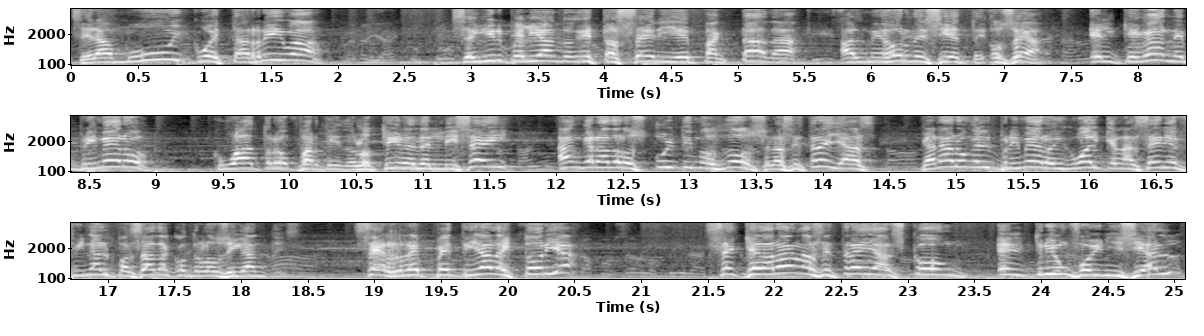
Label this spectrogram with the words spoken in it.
será muy cuesta arriba seguir peleando en esta serie pactada al mejor de siete. O sea, el que gane primero, cuatro partidos. Los Tigres del Licey han ganado los últimos dos. Las estrellas ganaron el primero, igual que en la serie final pasada contra los gigantes. ¿Se repetirá la historia? ¿Se quedarán las estrellas con el triunfo inicial?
